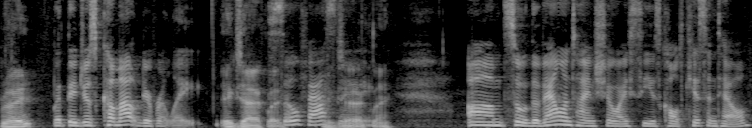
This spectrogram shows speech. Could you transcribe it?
right, but they just come out differently. exactly. So fascinating. Exactly. Um, so the Valentine's show I see is called Kiss and Tell,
